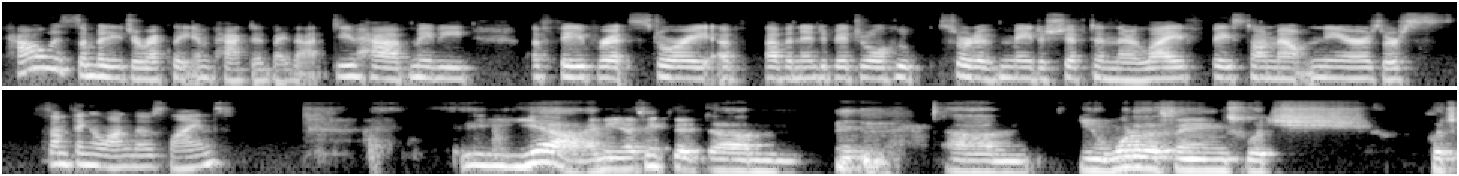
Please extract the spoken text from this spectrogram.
How is somebody directly impacted by that? Do you have maybe a favorite story of, of an individual who sort of made a shift in their life based on Mountaineers or s- something along those lines? Yeah, I mean, I think that um, um, you know one of the things which which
